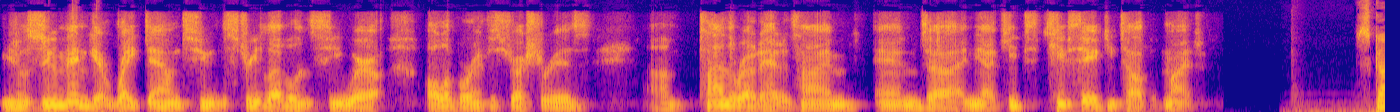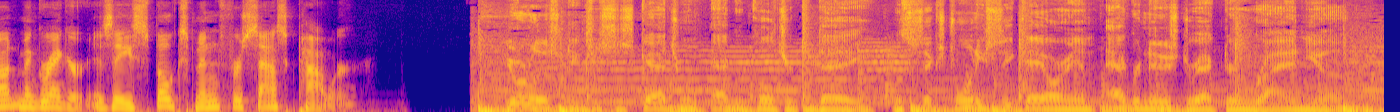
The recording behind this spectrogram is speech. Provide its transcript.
you know, zoom in, get right down to the street level and see where all of our infrastructure is. Um, plan the route ahead of time and, uh, and yeah, keep, keep safety top of mind. Scott McGregor is a spokesman for Sask Power. You're listening to Saskatchewan Agriculture Today with 620 CKRM Agri News Director Ryan Young.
